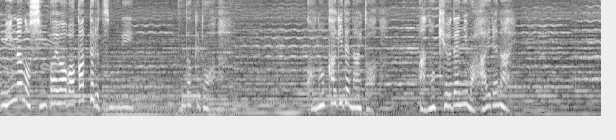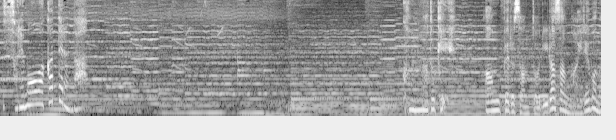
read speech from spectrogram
みんなの心配は分かってるつもり。だけどこの鍵でないとあの宮殿には入れない。それも分かってるんだ。こんな時アンペルさんとリラさんがいればな。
